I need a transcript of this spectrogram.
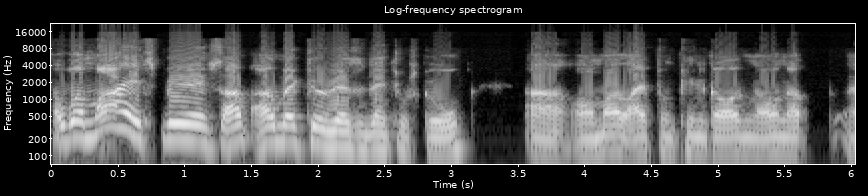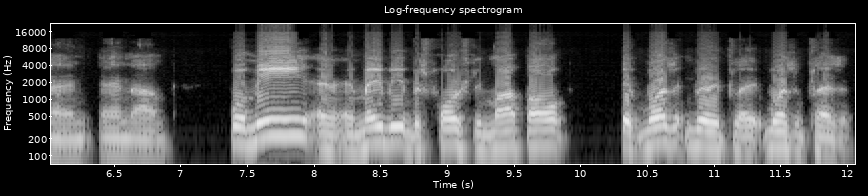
Uh, well, my experience, I, I went to a residential school uh, all my life from kindergarten on up, and and um, for me, and, and maybe it was partially my fault, it wasn't very ple- it wasn't pleasant.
